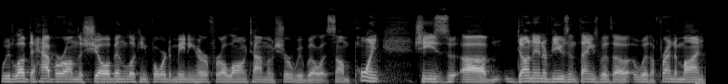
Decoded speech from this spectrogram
we'd love to have her on the show. I've been looking forward to meeting her for a long time. I'm sure we will at some point. She's uh, done interviews and things with a with a friend of mine,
